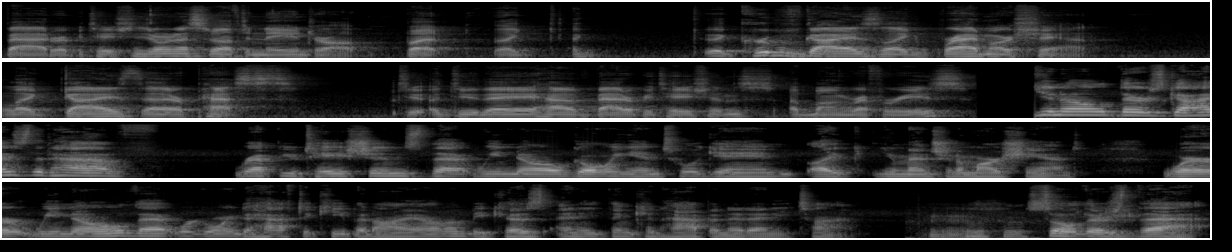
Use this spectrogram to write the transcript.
bad reputations? You don't necessarily have to name drop, but like a, a group of guys like Brad Marchand, like guys that are pests. Do, do they have bad reputations among referees? you know, there's guys that have reputations that we know going into a game, like you mentioned a Marchand, where we know that we're going to have to keep an eye on them because anything can happen at any time. So there's that.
